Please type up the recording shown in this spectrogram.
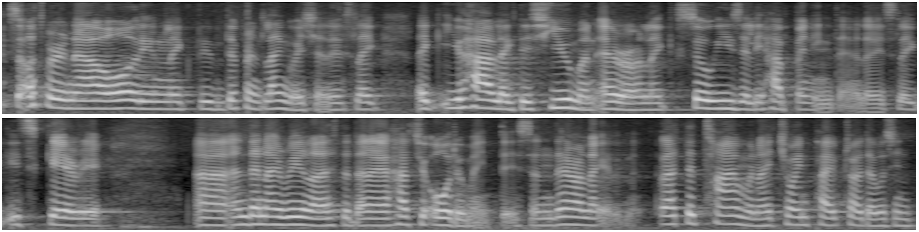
software now all in like the different language? And it's like like you have like this human error like so easily happening there that it's like it's scary. Uh, and then I realized that I have to automate this. And there are like at the time when I joined Pipedrive, that was in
